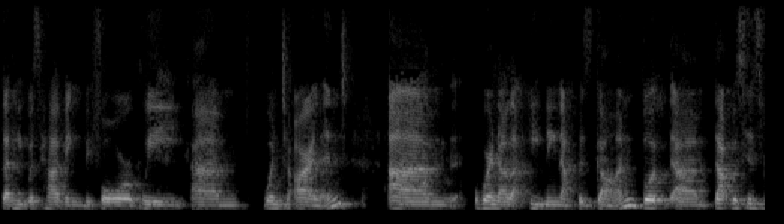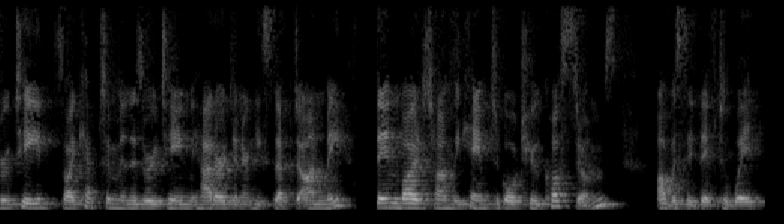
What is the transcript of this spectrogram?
that he was having before we um went to Ireland. Um, where now that evening nap is gone, but um, that was his routine. So I kept him in his routine. We had our dinner. He slept on me. Then by the time we came to go through customs, obviously they have to wait,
